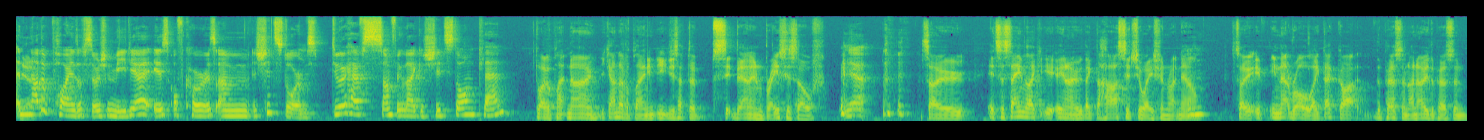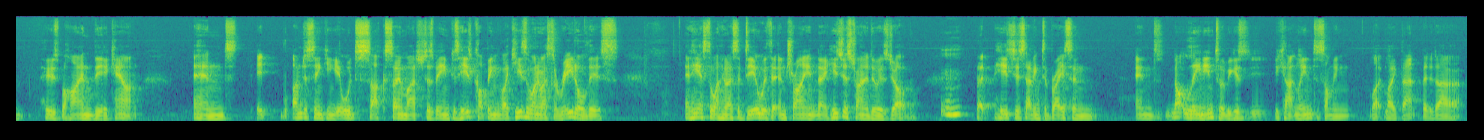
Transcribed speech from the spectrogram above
Another point of social media is, of course, um, shitstorms. Do you have something like a shitstorm plan? Do I have a plan? No, you can't have a plan. You, just have to sit down and embrace yourself. Yeah. So it's the same, like you know, like the Haas situation right now. So if, in that role, like that guy, the person I know, the person who's behind the account, and it, I'm just thinking it would suck so much to be because he's copying, like he's the one who has to read all this, and he's the one who has to deal with it and try and no, he's just trying to do his job, but he's just having to brace and and not lean into it because you can't lean into something like like that, but. Uh,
